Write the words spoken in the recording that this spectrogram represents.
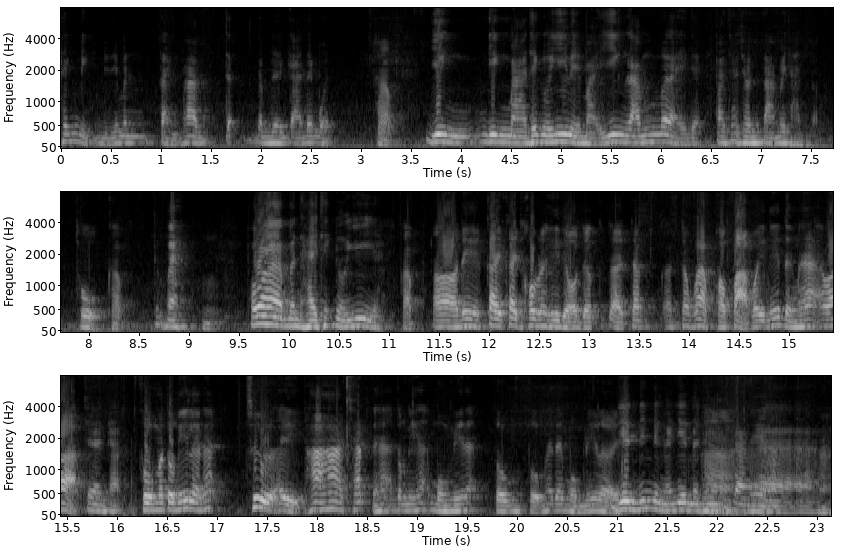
เทคนิคเดี๋ยวนี้มันแต่งภาพดำเนินการได้หมด ครับ ยิ่งยิ่งมาเทคโนโลยีใหม่ๆ ยิ่งล้ำเมื่อไหร่เนี่ยประชาชนตามไม่ทันหรอกถูกครับ ถูกไหมอืม เพราะว่ามันไฮเทคโนโลยีอะครับอ่านี่ใกล้ใกล้จะครบนาทีเดี๋ยวเดี๋ยวเอ่อจ้างจ้างภาพขอฝากไว้อีกนิดหนึ่งนะฮะว่าเชิญครับ ซูมมาตรงนี้เลยนะ ชื่อไอ้55แชทนะฮะตรงนี้ฮะมุมนี้นะซูมซูมให้ได้มุมนี้เลย ยื่นนิดหนึ่งนะยื่นไปที่อ่าข้างนี่อ่าฮะ อ่าอ่า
